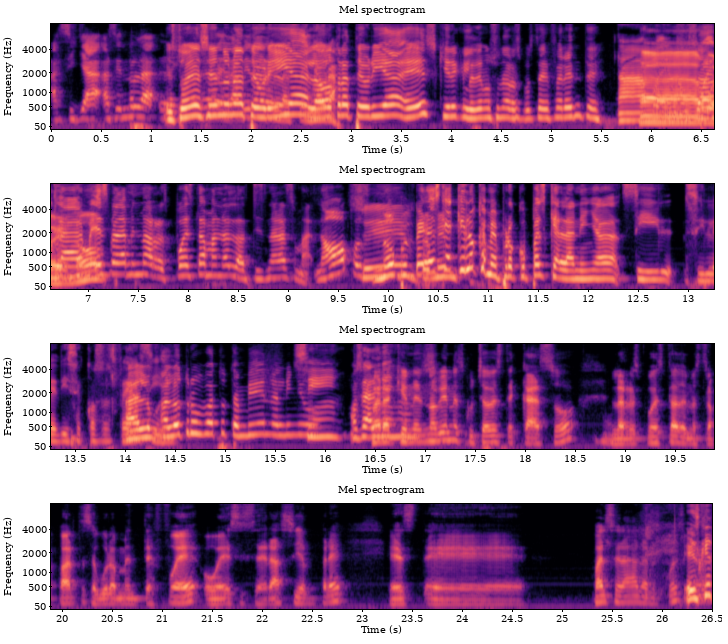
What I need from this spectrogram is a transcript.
así ya, haciendo la... la Estoy haciendo una teoría, la, otra teoría es, quiere que le demos una respuesta diferente. Ah, Ah, bueno. Pues bueno. es la misma respuesta, mándalo a tiznar a su madre. No, pues... Sí. No, pues, Pero es que aquí lo que me preocupa es que a la niña sí, sí le dice cosas feas. Al, sí. al otro vato también, al niño. Sí, o sea, Para niño- quienes no habían escuchado este caso, la respuesta de nuestra parte seguramente fue, o es y será siempre, este... ¿Cuál será la respuesta? Es que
